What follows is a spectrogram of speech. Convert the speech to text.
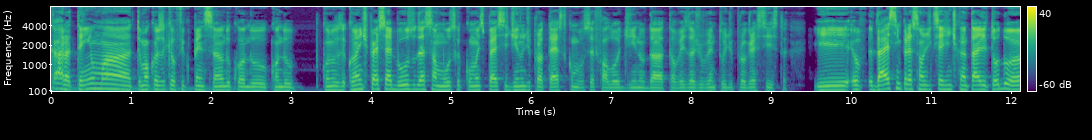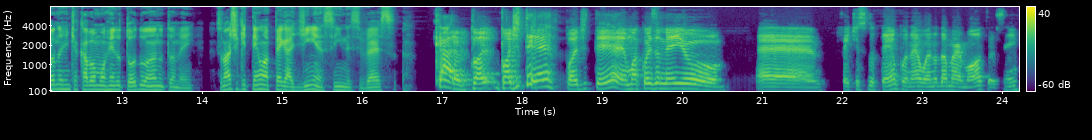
Cara, tem uma, tem uma coisa que eu fico pensando quando, quando, quando, quando a gente percebe o uso dessa música como uma espécie de hino de protesto, como você falou, de hino da, talvez da juventude progressista. E eu, dá essa impressão de que se a gente cantar ele todo ano, a gente acaba morrendo todo ano também. Você não acha que tem uma pegadinha assim nesse verso? Cara, pode, ter, pode ter. É uma coisa meio é, feitiço do tempo, né? O ano da marmota, assim.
